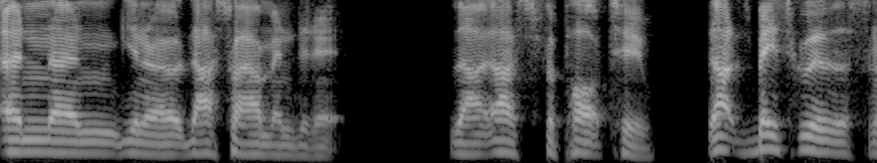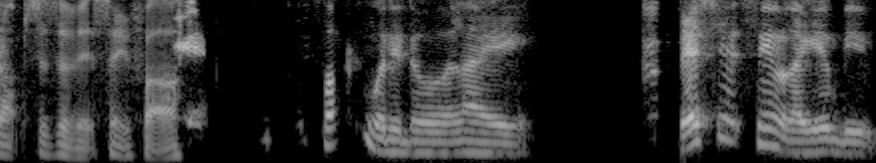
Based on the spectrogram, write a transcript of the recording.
and then you know that's why i'm ending it that that's for part two that's basically the synopsis of it so far fucking with it though. Like that shit seemed like it'd be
